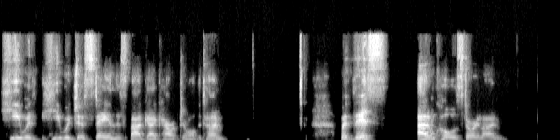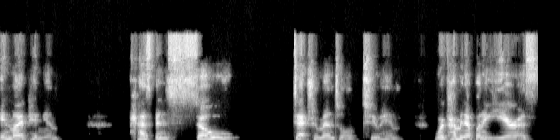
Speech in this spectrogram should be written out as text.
He would he would just stay in this bad guy character all the time. But this Adam Cole storyline, in my opinion, has been so detrimental to him. We're coming up on a year as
